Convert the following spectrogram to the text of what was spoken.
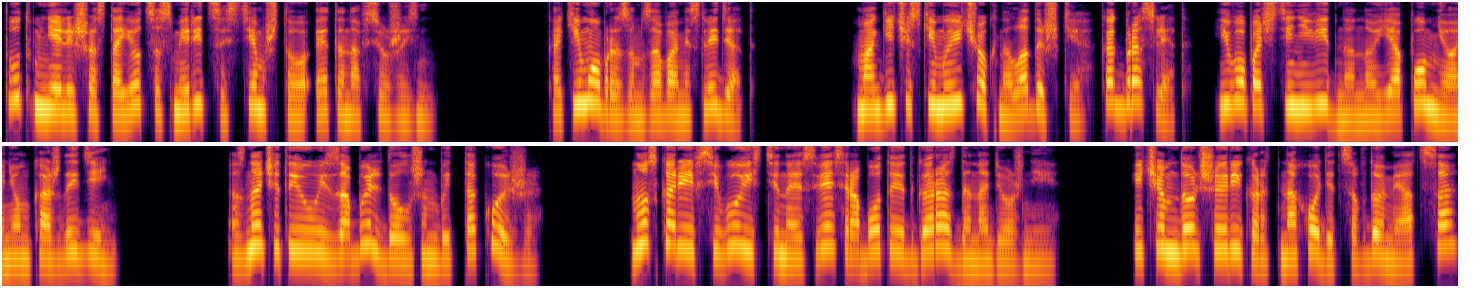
Тут мне лишь остается смириться с тем, что это на всю жизнь. Каким образом за вами следят? Магический маячок на лодыжке, как браслет. Его почти не видно, но я помню о нем каждый день. Значит, и у Изабель должен быть такой же. Но, скорее всего, истинная связь работает гораздо надежнее. И чем дольше Рикард находится в доме отца,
